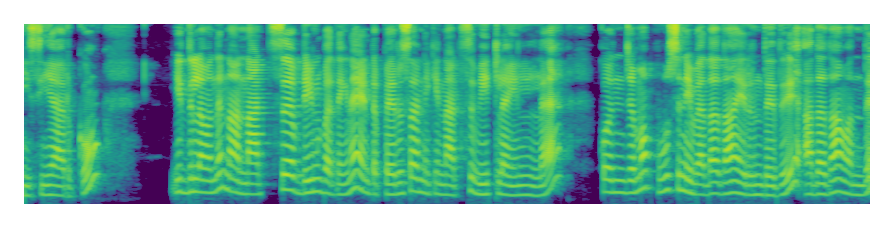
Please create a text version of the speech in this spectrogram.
ஈஸியாக இருக்கும். இதில் வந்து நான் நட்ஸு அப்படின்னு பார்த்தீங்கன்னா என்கிட்ட பெருசாக இன்றைக்கி நட்ஸு வீட்டில் இல்லை. கொஞ்சமாக பூசணி விதை தான் இருந்தது. அதை தான் வந்து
